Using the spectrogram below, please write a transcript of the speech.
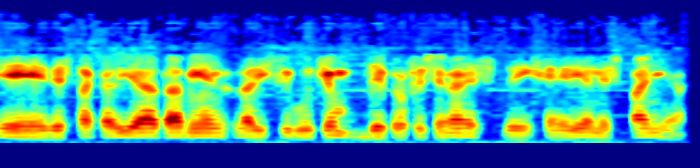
Eh, destacaría también la distribución de profesionales de ingeniería en España,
